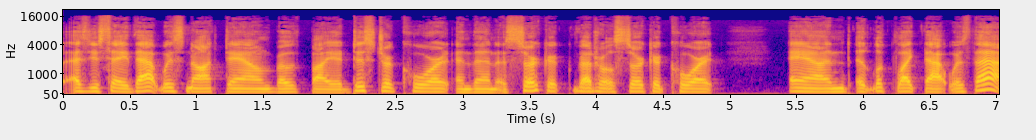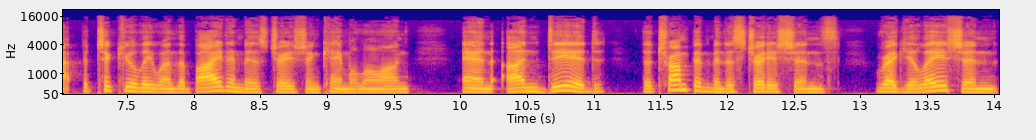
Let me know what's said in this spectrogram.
As you say, that was knocked down both by a district court and then a circuit, federal circuit court. And it looked like that was that, particularly when the Biden administration came along and undid the Trump administration's regulation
